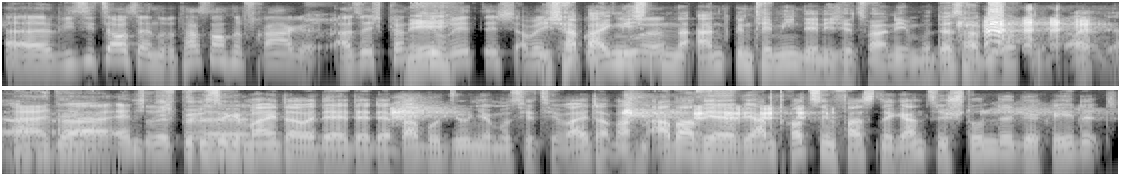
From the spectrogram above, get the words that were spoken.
äh, wie sieht's aus, Endrit? Hast du noch eine Frage? Also ich könnte Nee, theoretisch, aber ich, Ich habe eigentlich einen anderen Termin, den ich jetzt wahrnehme. Und das habe ich auf jeden Fall. Ja. Äh, der Äh, nicht- Endrit, böse äh, gemeint, aber der, der, der Babo Junior muss jetzt hier weitermachen. Aber wir, wir haben trotzdem fast eine ganze Stunde geredet.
